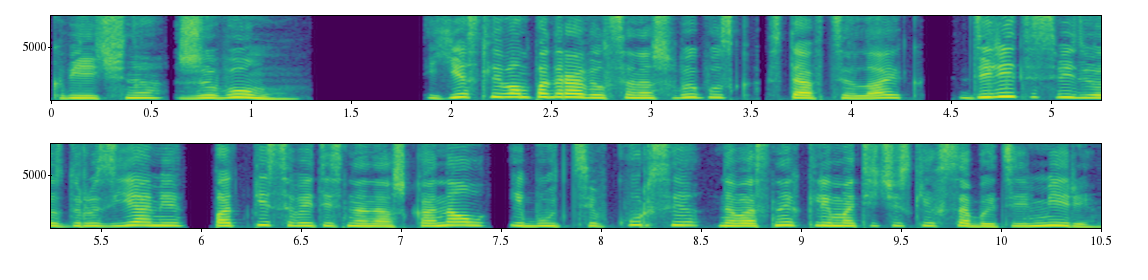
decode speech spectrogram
к вечно живому. Если вам понравился наш выпуск, ставьте лайк, делитесь видео с друзьями, подписывайтесь на наш канал и будьте в курсе новостных климатических событий в мире.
